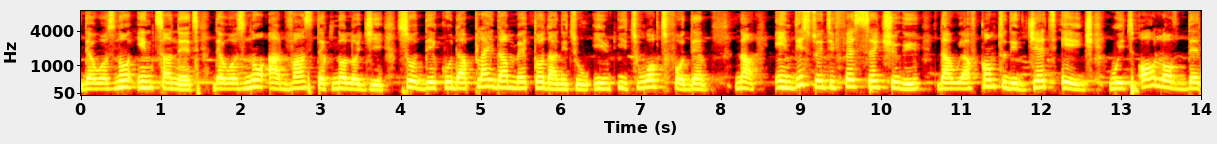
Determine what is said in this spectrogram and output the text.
there was no internet, there was no advanced technology, so they could apply that method and it, it, it worked for them. Now, in this 21st century, that we have come to the jet age with all of the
